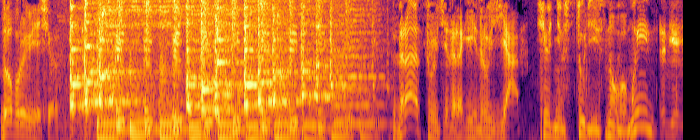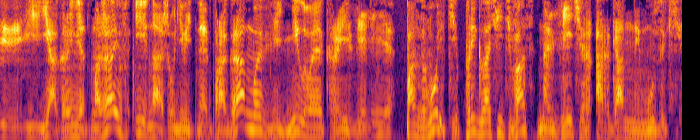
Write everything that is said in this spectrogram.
Добрый вечер. Здравствуйте, дорогие друзья! Сегодня в студии снова мы, я, Краевед Можаев, и наша удивительная программа «Виниловое краеведение». Позвольте пригласить вас на вечер органной музыки.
